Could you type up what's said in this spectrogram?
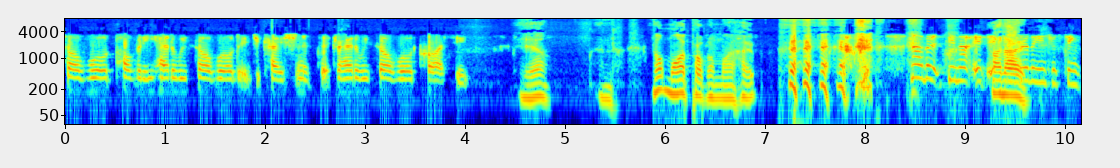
solve world poverty, how do we solve world education, etc. How do we solve world crises? Yeah, and not my problem, I hope. no, but it's, you know, it, it's know. a really interesting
